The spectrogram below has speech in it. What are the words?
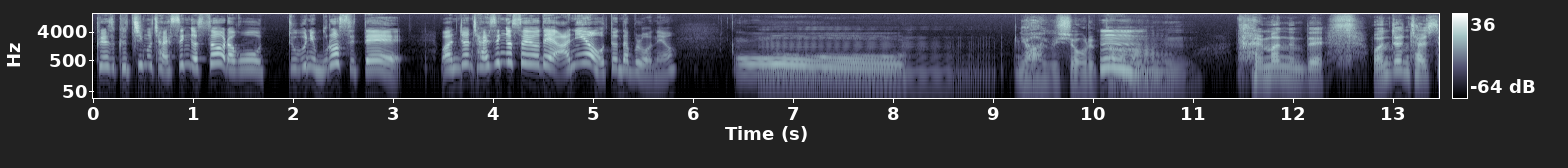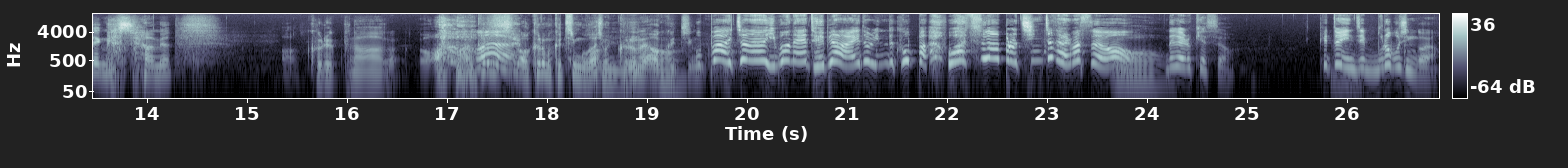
그래서 그 친구 잘생겼어? 라고 두 분이 물었을 때 완전 잘생겼어요? 네, 아니요. 어떤 답을 원해요? 오. 야, 이거 진짜 어렵다. 음. 음. 닮았는데 완전 잘생겼어 하면 어, 그랬구나. 어, 네. 어 그러면 그 친구가 좋니? 그러면 어, 그 친구 오빠 있잖아요. 이번에 데뷔한 아이돌 있는데 그 오빠 와 수현 오빠랑 진짜 닮았어요. 어. 내가 이렇게 했어요. 그랬더니 이제 물어보신 거예요.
